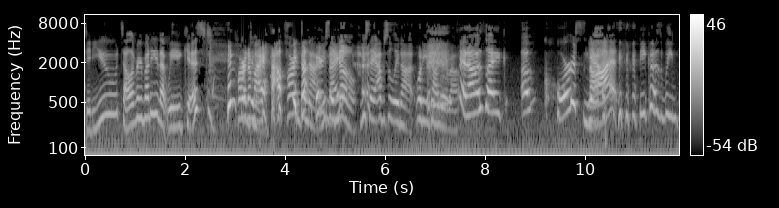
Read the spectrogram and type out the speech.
"Did you tell everybody that we kissed in front Hard of to my house?" Hard not. You say night?" no. You say absolutely not. What are you talking about? And I was like, of course Yeah. not. because we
